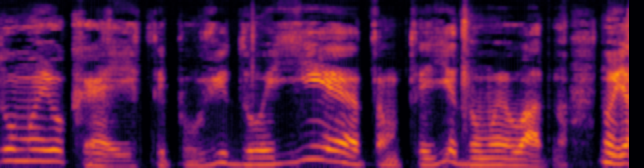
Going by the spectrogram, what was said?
думаю, окей. Типу, відео є, там те є, думаю, ладно. Ну, я,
